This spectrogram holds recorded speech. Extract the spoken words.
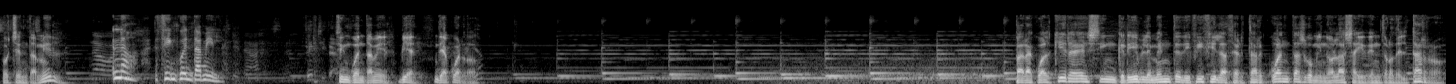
¿80.000? No, 50.000. 50.000. Bien, de acuerdo. Para cualquiera es increíblemente difícil acertar cuántas gominolas hay dentro del tarro.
